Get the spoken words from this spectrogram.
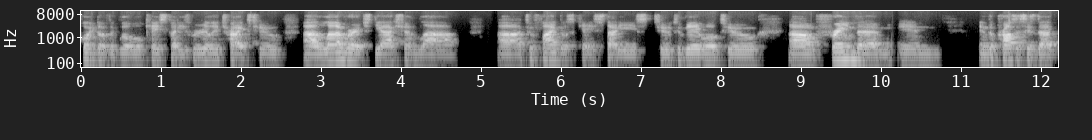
point of the global case studies. We really try to uh, leverage the Action Lab uh, to find those case studies, to, to be able to uh, frame them in, in the processes that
